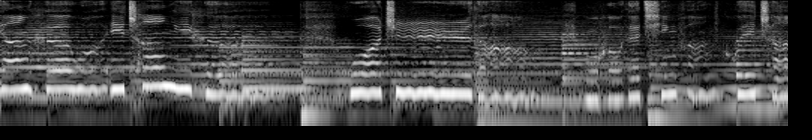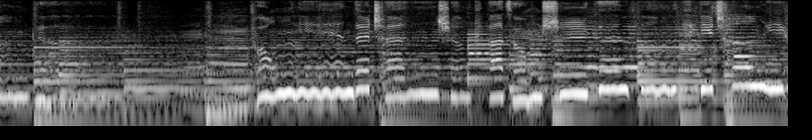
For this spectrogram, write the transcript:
样和我一唱一和。我知道午后的清风会唱歌。蝉声，它总是跟风一唱一和。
